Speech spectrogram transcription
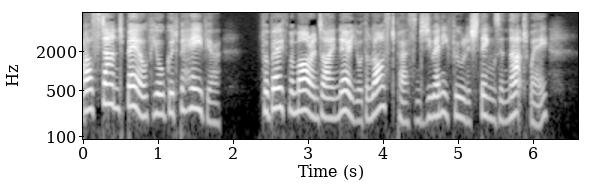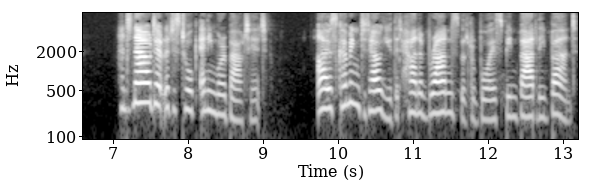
I'll stand bail for your good behaviour, for both mamma and I know you're the last person to do any foolish things in that way. And now don't let us talk any more about it. I was coming to tell you that Hannah Brand's little boy has been badly burnt,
